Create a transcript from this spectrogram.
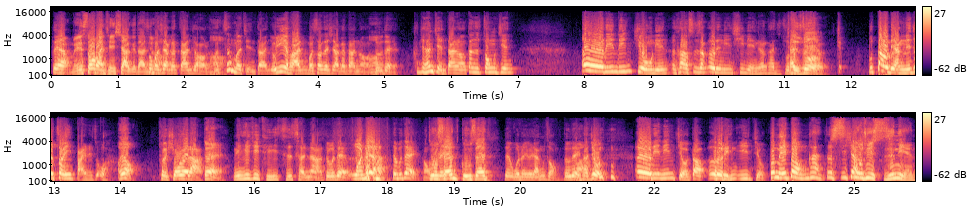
对啊，每天收盘前下个单，收盘下个单就好了。那这么简单，有夜盘晚上再下个单哦，对不对？看起来很简单哦，但是中间二零零九年，看到事实上二零零七年刚开始做，开始做就。不到两年就赚一百了，说哇，哎呦，退休了啦。对，你可以去提辞呈啊，对不对？稳了，对不对？股神，股神，对，稳了有两种，对不对？那就二零零九到二零一九都没动，你看这个绩效，过去十年，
